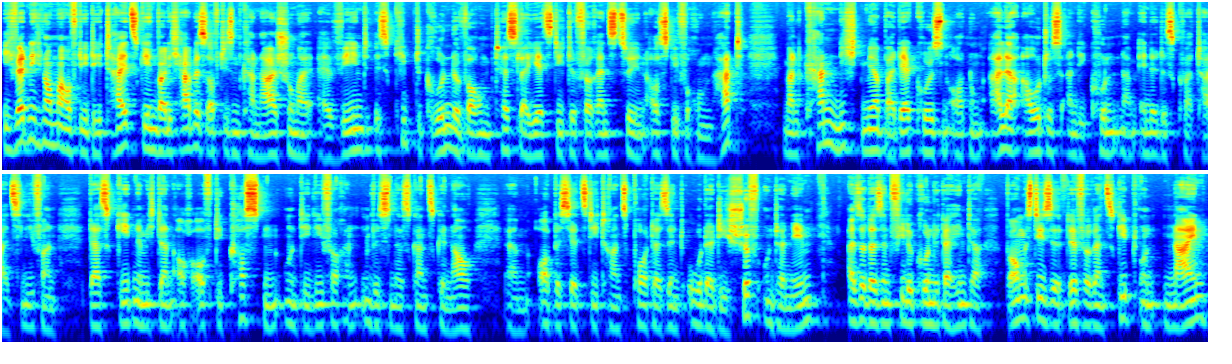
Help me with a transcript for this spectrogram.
Ich werde nicht nochmal auf die Details gehen, weil ich habe es auf diesem Kanal schon mal erwähnt. Es gibt Gründe, warum Tesla jetzt die Differenz zu den Auslieferungen hat. Man kann nicht mehr bei der Größenordnung alle Autos an die Kunden am Ende des Quartals liefern. Das geht nämlich dann auch auf die Kosten und die Lieferanten wissen das ganz genau, ähm, ob es jetzt die Transporter sind oder die Schiffunternehmen. Also da sind viele Gründe dahinter, warum es diese Differenz gibt. Und nein,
